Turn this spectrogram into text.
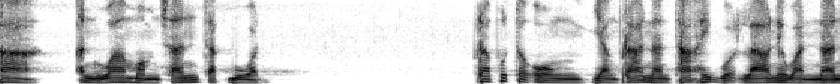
ข้าอันว่าหม่อมชั้นจักบวช พระพุทธองค์อย่างพระนันทะให้บวชแล้วในวันนั้น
